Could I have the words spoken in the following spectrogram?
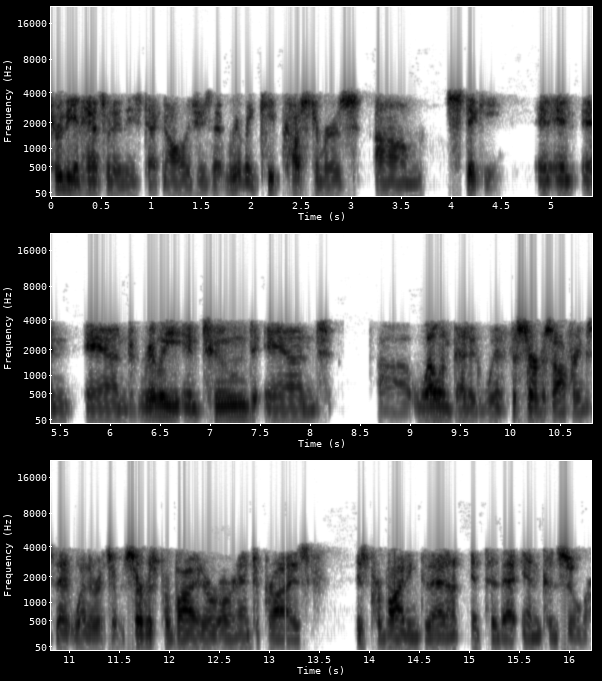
through the enhancement of these technologies that really keep customers um, sticky and, and and and really in tuned and uh, well embedded with the service offerings that whether it's a service provider or an enterprise is providing to that to that end consumer.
